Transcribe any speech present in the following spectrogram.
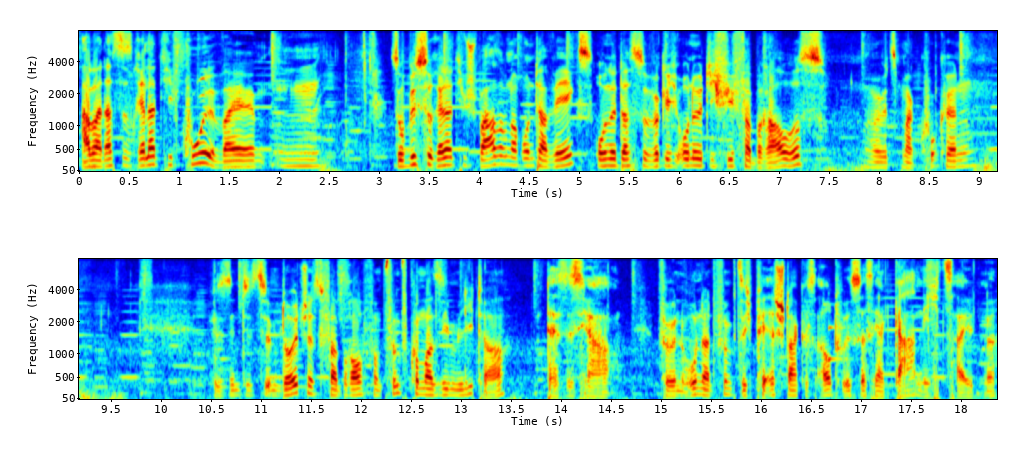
Aber das ist relativ cool, weil mh, mm, so bist du relativ sparsam noch unterwegs, ohne dass du wirklich unnötig viel verbrauchst. Wenn wir jetzt mal gucken. Wir sind jetzt im Durchschnittsverbrauch von 5,7 Liter. Das ist ja für ein 150 PS starkes Auto ist das ja gar nichts halt, ne?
